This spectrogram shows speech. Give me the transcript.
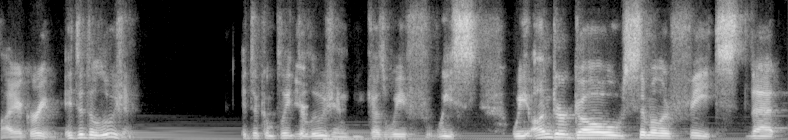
I agree. It's a delusion. It's a complete You're, delusion because we we we undergo similar feats that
